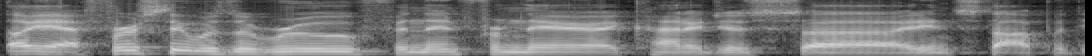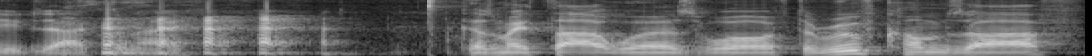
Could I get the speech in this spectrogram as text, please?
Oh yeah, first it was the roof, and then from there I kind of just uh, I didn't stop with the X-Acto knife because my thought was, well, if the roof comes off,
